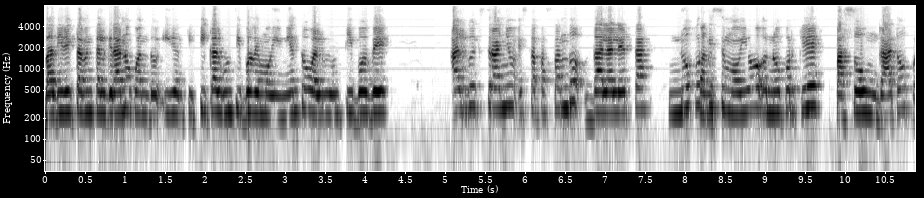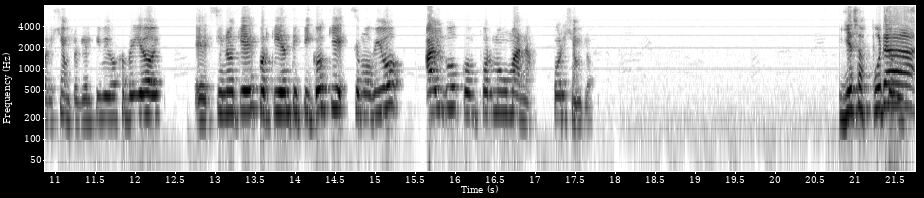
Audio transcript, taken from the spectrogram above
va directamente al grano cuando identifica algún tipo de movimiento o algún tipo de algo extraño está pasando, da la alerta no porque se movió o no porque pasó un gato, por ejemplo, que es el típico ejemplo que yo doy, eh, sino que es porque identificó que se movió algo con forma humana, por ejemplo. Y eso es pura...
